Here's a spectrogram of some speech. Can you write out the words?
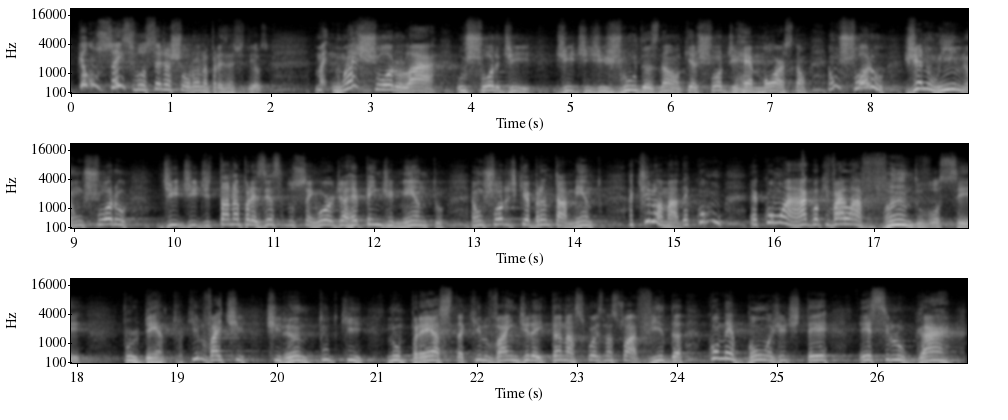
Porque eu não sei se você já chorou na presença de Deus. Mas não é choro lá, o choro de, de, de, de Judas, não, que é choro de remorso, não. É um choro genuíno, é um choro de, de, de estar na presença do Senhor, de arrependimento, é um choro de quebrantamento. Aquilo, amado, é como, é como a água que vai lavando você por dentro, aquilo vai te tirando tudo que não presta, aquilo vai endireitando as coisas na sua vida. Como é bom a gente ter esse lugar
